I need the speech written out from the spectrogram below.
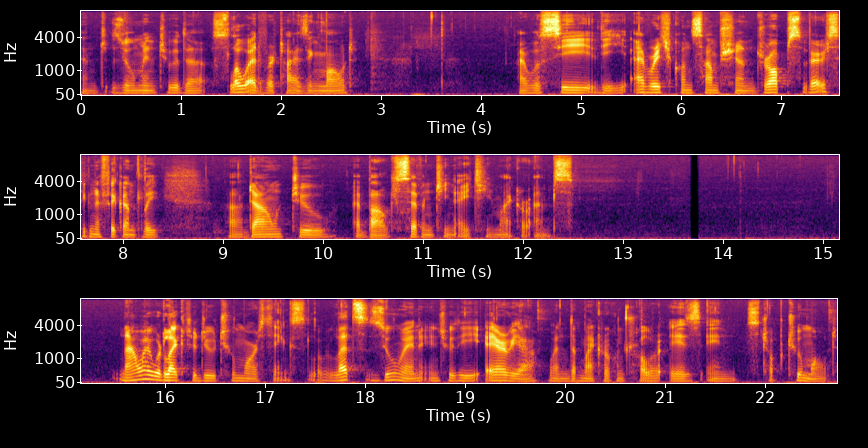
and zoom into the slow advertising mode, I will see the average consumption drops very significantly uh, down to about 17-18 microamps. Now I would like to do two more things. Let's zoom in into the area when the microcontroller is in stop 2 mode.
